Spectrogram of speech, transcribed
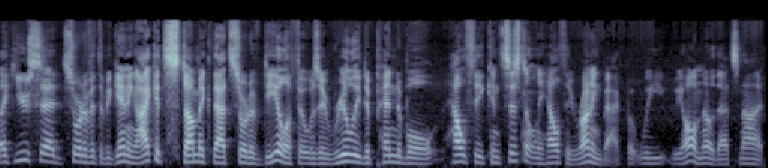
like you said sort of at the beginning, I could stomach that sort of deal if it was a really dependable, healthy, consistently healthy running back, but we we all know that's not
